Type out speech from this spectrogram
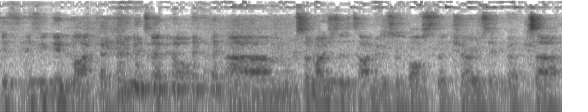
if, if he didn't like it he would turn it off um, so most of the time it was the boss that chose it but uh,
